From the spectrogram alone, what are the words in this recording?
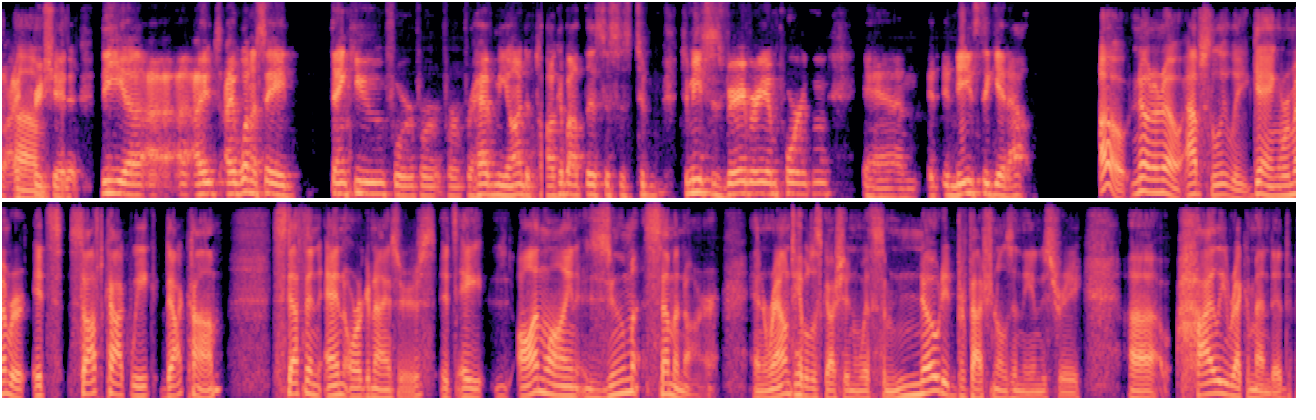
Oh, I um, appreciate it. The uh, I I, I want to say thank you for, for for for having me on to talk about this. This is to to me this is very very important and it, it needs to get out. Oh, no, no, no. Absolutely. Gang, remember, it's softcockweek.com. Stephan and organizers. It's a online Zoom seminar and roundtable discussion with some noted professionals in the industry. Uh, highly recommended.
